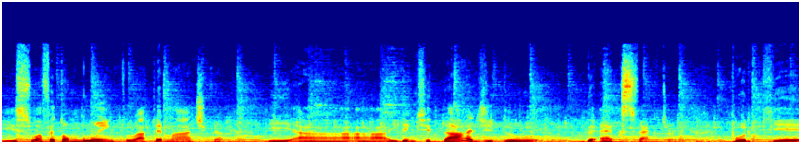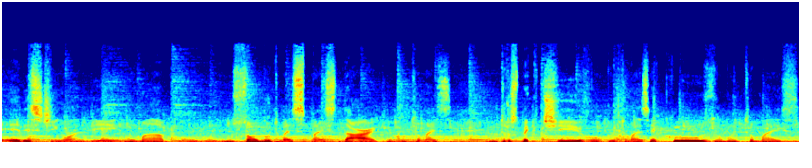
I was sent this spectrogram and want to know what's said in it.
E isso afetou muito a temática e a, a identidade do The X Factor porque eles tinham ali uma, um, um, som muito mais, mais dark, muito mais introspectivo, muito mais recluso, muito mais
